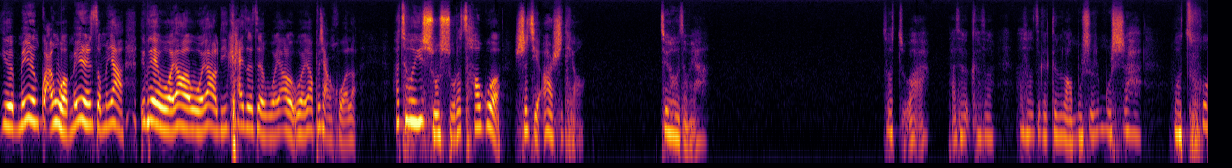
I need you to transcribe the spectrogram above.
也没人管我，没人怎么样，对不对？我要我要离开这这，我要我要不想活了。他最后一数，数了超过十几二十条，最后怎么样？说主啊，他说他说他说这个跟老牧师牧师啊，我错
